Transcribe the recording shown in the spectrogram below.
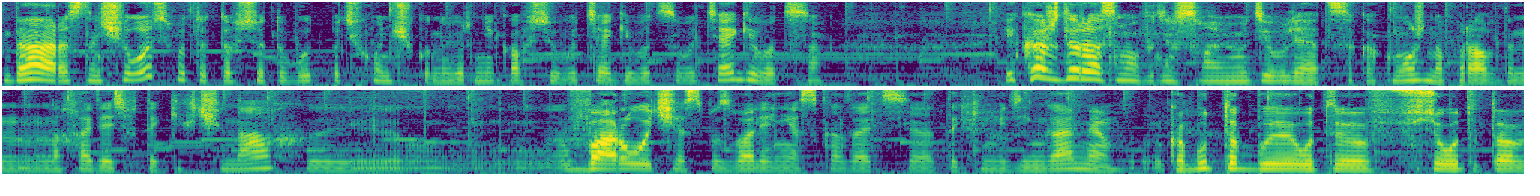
Да, раз началось вот это все, то будет потихонечку наверняка все вытягиваться, вытягиваться. И каждый раз мы будем с вами удивляться, как можно, правда, находясь в таких чинах и вороча, с позволения сказать, э, такими деньгами. Как будто бы вот все вот это...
